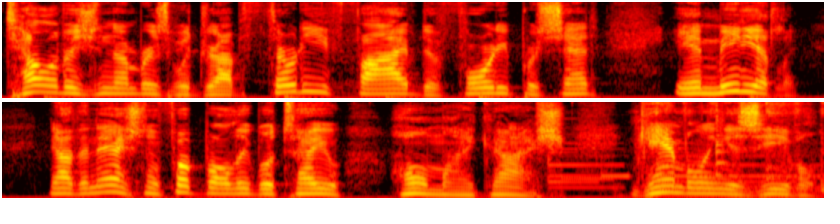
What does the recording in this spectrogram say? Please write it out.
television numbers would drop 35 to 40 percent immediately. Now, the National Football League will tell you, oh my gosh, gambling is evil.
